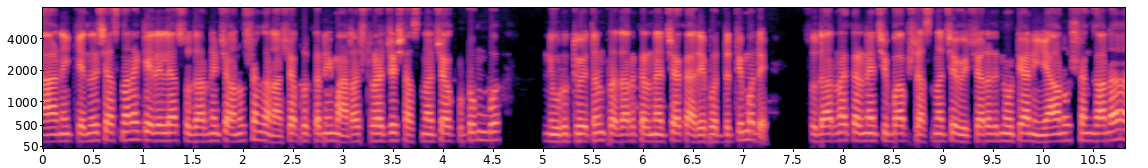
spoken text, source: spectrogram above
आणि केंद्र शासनाने केलेल्या सुधारणेच्या अनुषंगाने अशा प्रकारे महाराष्ट्र राज्य शासनाच्या कुटुंब निवृत्तीवेतन प्रदान करण्याच्या कार्यपद्धतीमध्ये सुधारणा करण्याची बाब शासनाच्या विचाराधीन होती आणि या अनुषंगानं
